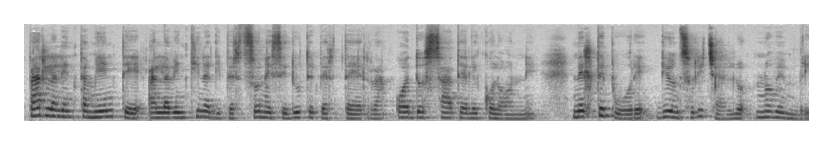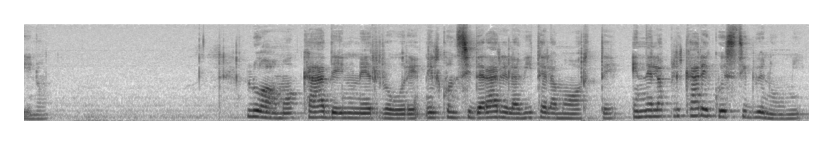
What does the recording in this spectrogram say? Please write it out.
Parla lentamente alla ventina di persone sedute per terra o addossate alle colonne, nel tepore di un solicello novembrino l'uomo cade in un errore nel considerare la vita e la morte e nell'applicare questi due nomi.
